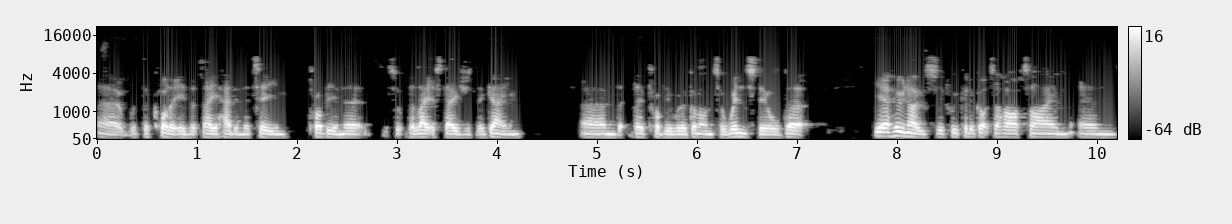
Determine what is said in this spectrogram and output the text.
uh, with the quality that they had in the team, probably in the sort of the later stages of the game, um, they probably would have gone on to win still. But yeah, who knows? If we could have got to half time and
